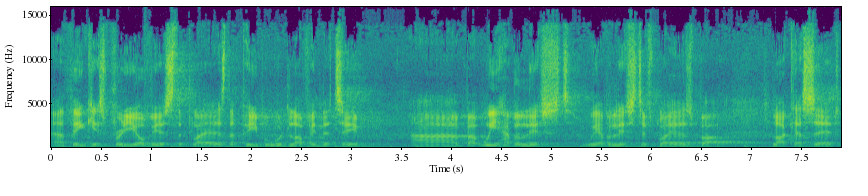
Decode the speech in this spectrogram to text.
I think it's pretty obvious the players that people would love in the team. Uh, but we have a list. We have a list of players, but like I said,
